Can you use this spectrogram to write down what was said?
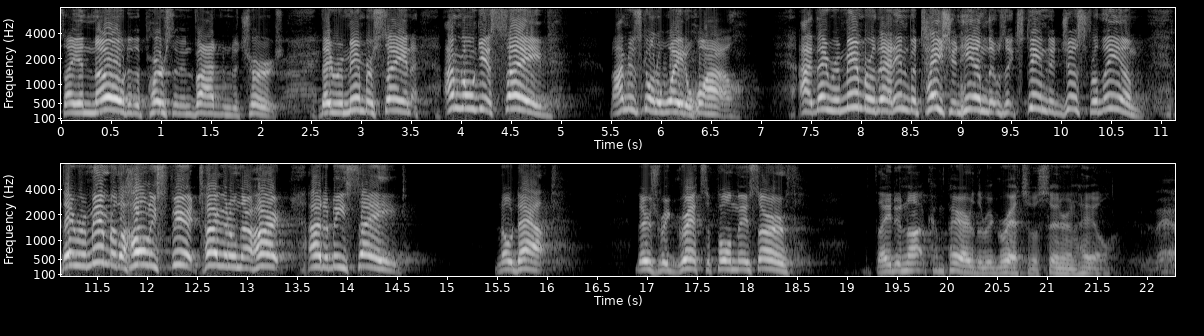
saying no to the person inviting them to church. They remember saying, I'm going to get saved. I'm just going to wait a while. I, they remember that invitation hymn that was extended just for them. They remember the Holy Spirit tugging on their heart uh, to be saved. No doubt, there's regrets upon this earth, but they do not compare to the regrets of a sinner in hell. Amen.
